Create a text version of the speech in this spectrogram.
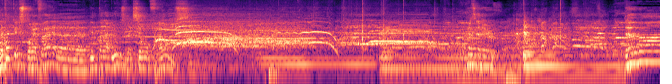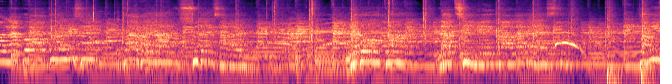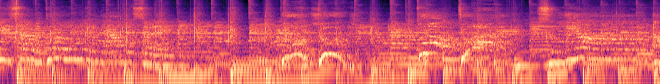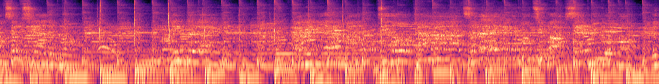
Peut-être que tu pourrais faire euh, Impala Blues version France. Plus sérieux? Devant OK.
